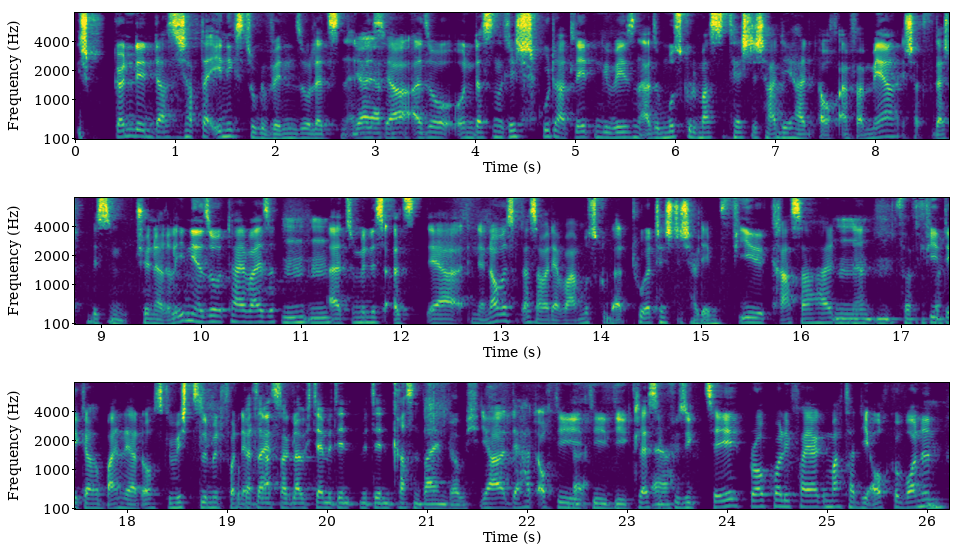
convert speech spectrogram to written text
ich gönne denen das, ich habe da eh nichts zu gewinnen, so letzten Endes, ja. ja, ja. Also, und das sind richtig gute Athleten gewesen. Also Muskelmasse technisch hatte die halt auch einfach mehr. Ich hatte vielleicht ein bisschen schönere Linie so teilweise. Mhm. Äh, zumindest als der in der Novice-Klasse, aber der war muskulaturtechnisch halt eben viel krasser halt. Mhm. Ne? Mhm, viel dickere Beine, der hat auch das Gewichtslimit von der Klasse. Das war, glaube ich, der mit den, mit den krassen Beinen, glaube ich. Ja, der hat auch die, ja. die, die Classic Physik C Pro Qualifier gemacht, hat die auch gewonnen.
